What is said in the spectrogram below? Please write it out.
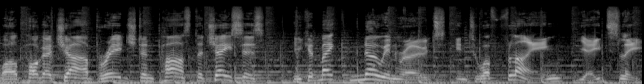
While Pogacar bridged and passed the chasers, he could make no inroads into a flying Yates lead.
